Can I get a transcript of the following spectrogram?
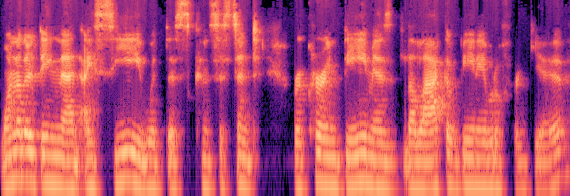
one other thing that i see with this consistent recurring theme is the lack of being able to forgive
